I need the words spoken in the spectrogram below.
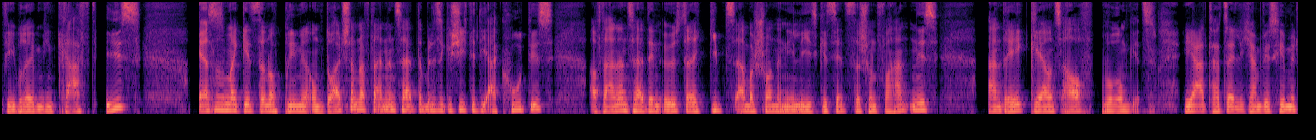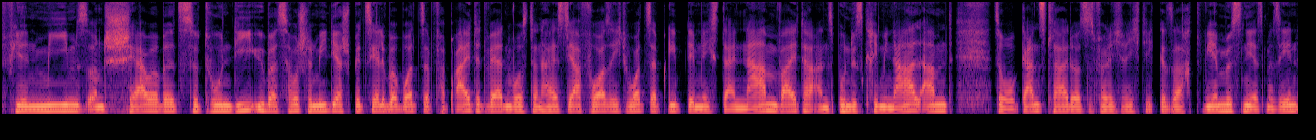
Februar eben in Kraft ist. Erstens mal geht es da noch primär um Deutschland auf der einen Seite bei dieser Geschichte, die akut ist. Auf der anderen Seite in Österreich gibt es aber schon ein ähnliches Gesetz, das schon vorhanden ist. André, klär uns auf, worum geht's? Ja, tatsächlich haben wir es hier mit vielen Memes und Shareables zu tun, die über Social Media, speziell über WhatsApp verbreitet werden, wo es dann heißt, ja, Vorsicht, WhatsApp gibt demnächst deinen Namen weiter ans Bundeskriminalamt. So, ganz klar, du hast es völlig richtig gesagt. Wir müssen jetzt mal sehen,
